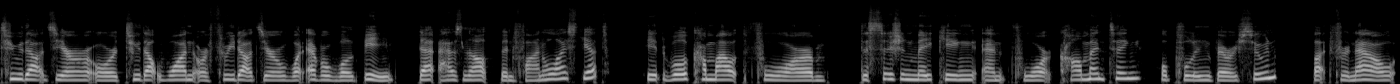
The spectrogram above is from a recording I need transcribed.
2.0 or 2.1 or 3.0, whatever will be, that has not been finalized yet. It will come out for decision making and for commenting, hopefully very soon. But for now,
